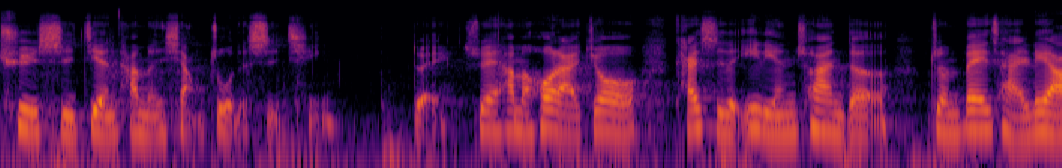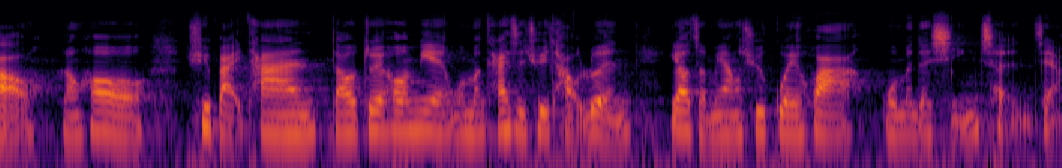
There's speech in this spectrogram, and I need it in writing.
去实践他们想做的事情。对，所以他们后来就开始了一连串的准备材料，然后去摆摊，到最后面我们开始去讨论要怎么样去规划我们的行程，这样。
